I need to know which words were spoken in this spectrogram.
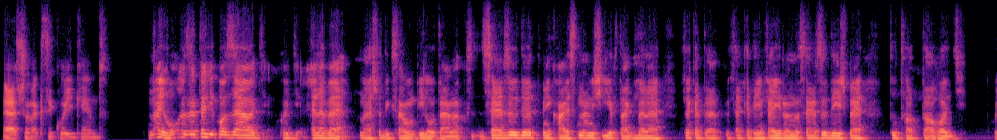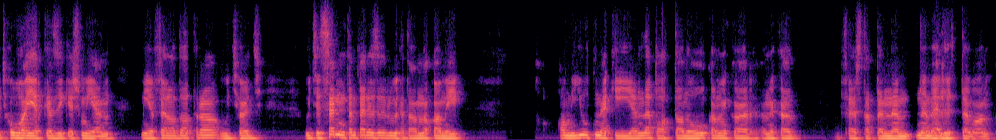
Első mexikóiként. Na jó, azért tegyük hozzá, hogy, hogy eleve második számú pilótának szerződött, még ha ezt nem is írták bele fekete, feketén-fehéren a szerződésbe, tudhatta, hogy, hogy hova érkezik és milyen, milyen feladatra, úgyhogy, úgyhogy szerintem Perez örülhet annak, ami, ami jut neki ilyen lepattanók, amikor, amikor Verstappen nem, nem előtte van.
